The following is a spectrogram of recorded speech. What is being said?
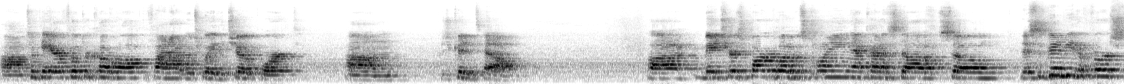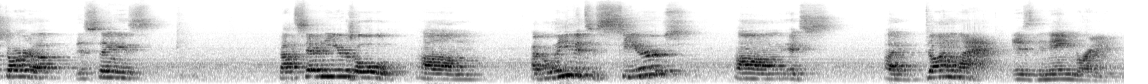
Um, took the air filter cover off to find out which way the choke worked, because um, you couldn't tell. Uh, made sure spark plug was clean, that kind of stuff. So this is going to be the first startup. This thing is about 70 years old. Um, I believe it's a Sears. Um, it's a Dunlap is the name brand.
